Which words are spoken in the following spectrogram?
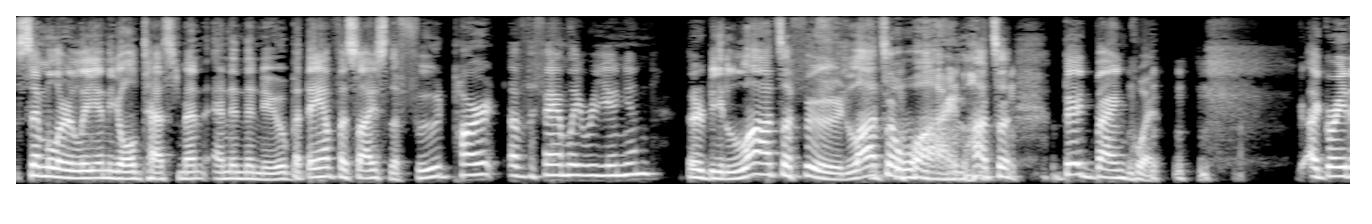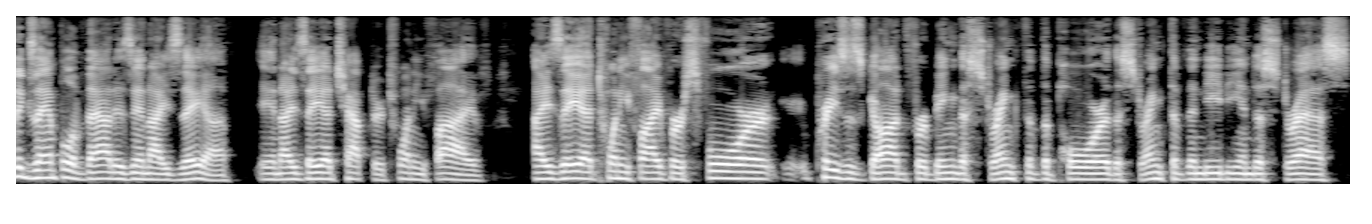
similarly in the Old Testament and in the New, but they emphasized the food part of the family reunion. There'd be lots of food, lots of wine, lots of big banquet. A great example of that is in Isaiah, in Isaiah chapter 25 Isaiah 25, verse 4, praises God for being the strength of the poor, the strength of the needy in distress,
